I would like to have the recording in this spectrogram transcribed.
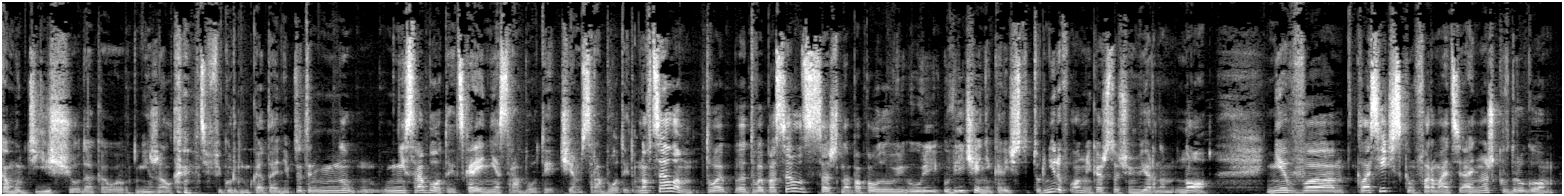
кому-нибудь еще, да, кого не жалко этим фигурным катанием. Это ну, не сработает, скорее не сработает, чем сработает. Но в целом твой, твой посыл, Саша, по поводу увеличения количества турниров, он, мне кажется, очень верным. Но не в классическом формате, а немножко в другом.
